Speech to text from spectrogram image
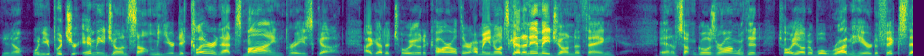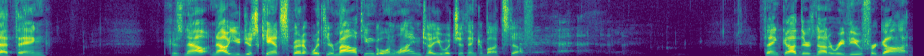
You know, when you put your image on something, you're declaring that's mine, praise God. I got a Toyota car out there. How many know it's got an image on the thing? And if something goes wrong with it, Toyota will run here to fix that thing. Because now, now you just can't spread it with your mouth. You can go online and tell you what you think about stuff. Thank God there's not a review for God.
